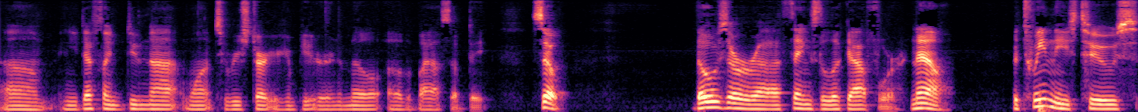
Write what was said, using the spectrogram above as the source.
Um, and you definitely do not want to restart your computer in the middle of a BIOS update. So, those are uh, things to look out for. Now, between these twos,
